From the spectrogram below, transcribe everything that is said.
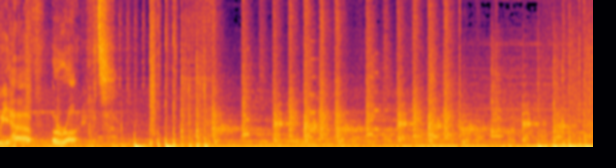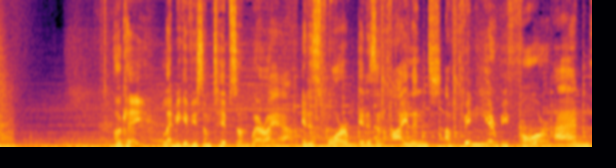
We have arrived. Okay, let me give you some tips on where I am. It is warm, it is an island. I've been here before, and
